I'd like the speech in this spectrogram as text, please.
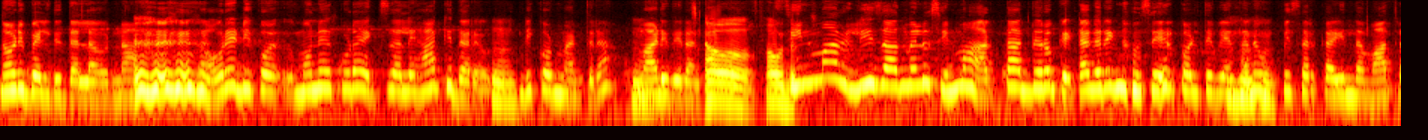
ನೋಡಿ ಬೆಳ್ದಿದ್ದಲ್ಲ ಅವ್ರನ್ನ ಅವರೇ ಡಿಕೋ ಮೊನ್ನೆ ಕೂಡ ಎಕ್ಸ್ ಅಲ್ಲಿ ಹಾಕಿದ್ದಾರೆ ಅವರು. ಡಿಕೋಡ್ ಮಾಡ್ತೀರಾ? ಮಾಡಿದೀರಾ ಸಿನಿಮಾ ರಿಲೀಸ್ ಆದ್ಮೇಲೂ ಸಿನಿಮಾ ಅರ್ಥ ಆಗದಿರೋ ಕೆಟಗರಿಗೆ ನಾವು ಸೇರ್ಕೊಳ್ತೀವಿ ಅಂತಾನೆ ಉಪ್ಪಿ ಸರ್ ಕೈಯಿಂದ ಮಾತ್ರ.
